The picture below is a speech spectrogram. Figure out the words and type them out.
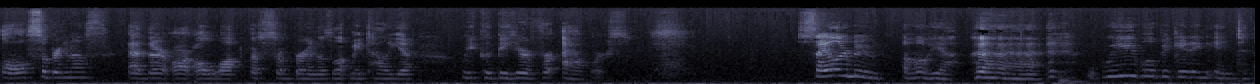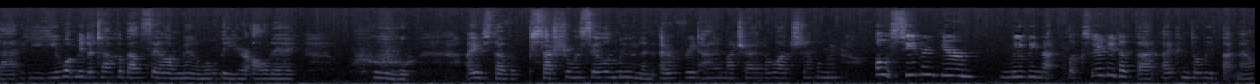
all Sabrinas, and there are a lot of Sabrinas, let me tell you. We could be here for hours. Sailor Moon. Oh, yeah. we will be getting into that. You want me to talk about Sailor Moon? We'll be here all day. Whew. I used to have an obsession with Sailor Moon, and every time I try to watch Sailor Moon, oh, Senior Year movie Netflix. We already did that. I can delete that now.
